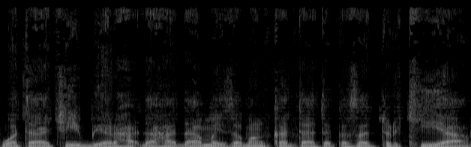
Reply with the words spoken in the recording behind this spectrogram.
Wata cibiyar hada-hada mai zaman kanta ta ƙasar turkiya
